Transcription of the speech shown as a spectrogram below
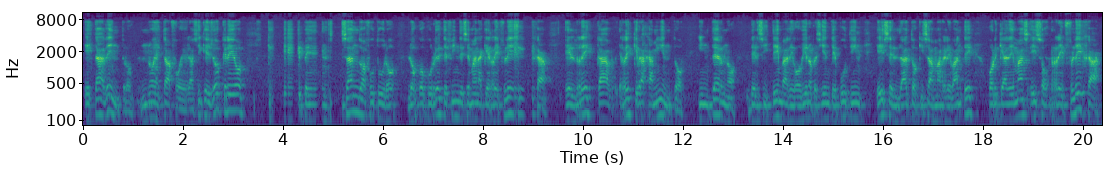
está adentro, no está afuera. Así que yo creo que pensando a futuro, lo que ocurrió este fin de semana, que refleja el resquebrajamiento interno del sistema de gobierno presidente Putin, es el dato quizás más relevante, porque además eso refleja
